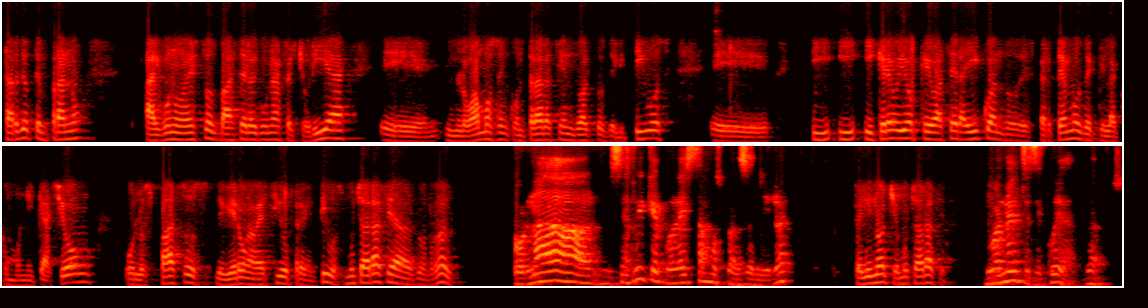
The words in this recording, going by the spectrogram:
Tarde o temprano, alguno de estos va a hacer alguna fechoría, eh, lo vamos a encontrar haciendo actos delictivos. Y, y creo yo que va a ser ahí cuando despertemos de que la comunicación o los pasos debieron haber sido preventivos. Muchas gracias, don Ronaldo. Por nada, Luis Enrique, por ahí estamos para servir. ¿eh? Feliz noche, muchas gracias. Igualmente, se cuida. Gracias.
